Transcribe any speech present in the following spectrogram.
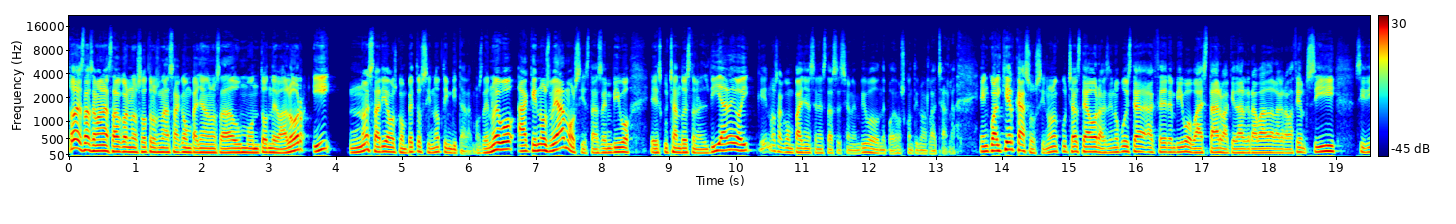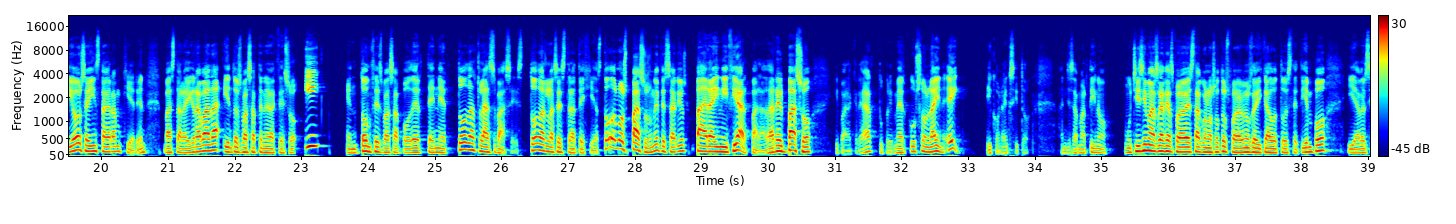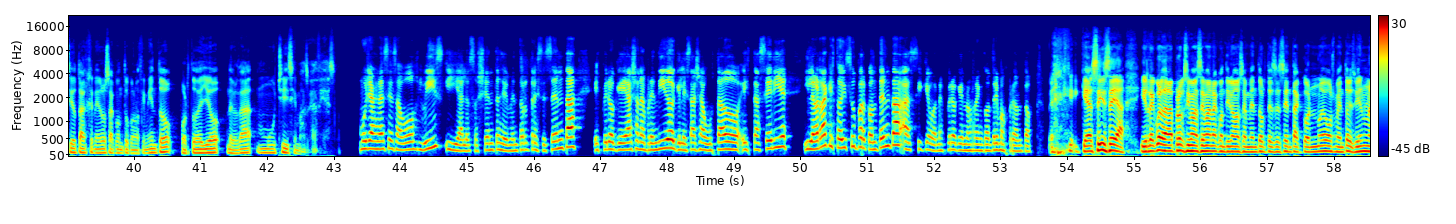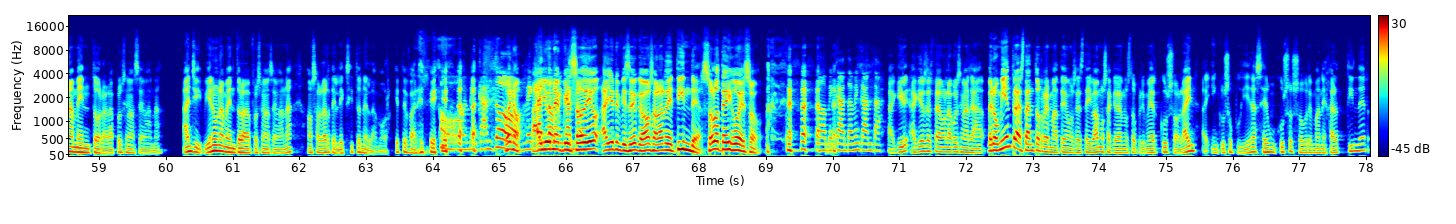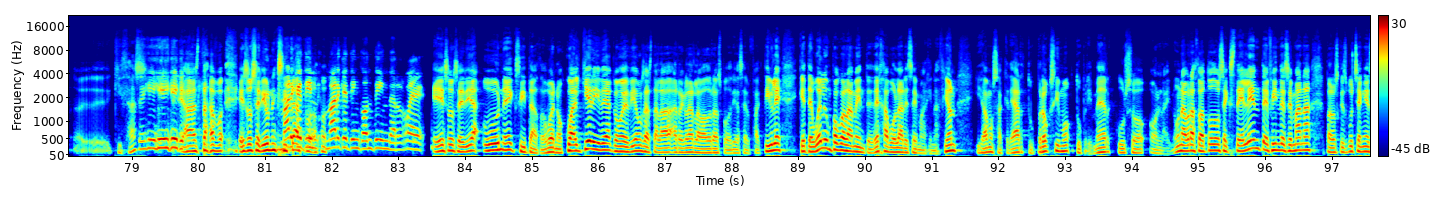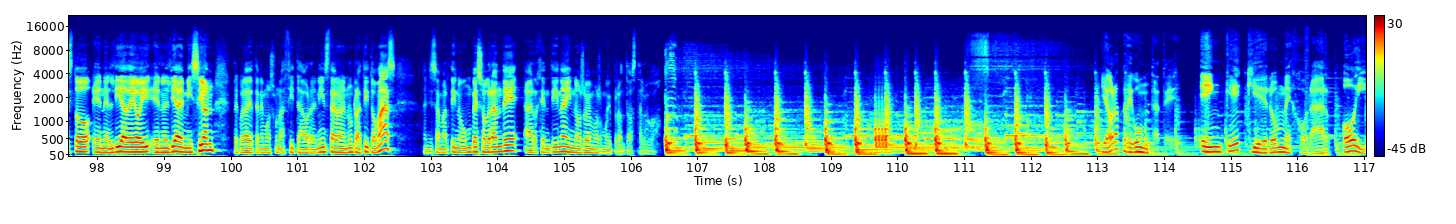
Toda esta semana ha estado con nosotros, nos ha acompañado, nos ha dado un montón de valor y no estaríamos completos si no te invitáramos de nuevo a que nos veamos. Si estás en vivo escuchando esto en el día de hoy, que nos acompañes en esta sesión en vivo donde podemos continuar la charla. En cualquier caso, si no lo escuchaste ahora, si no pudiste acceder en vivo, va a estar, va a quedar grabada la grabación. Si, si Dios e Instagram quieren, va a estar ahí grabada y entonces vas a tener acceso. Y entonces vas a poder tener todas las bases, todas las estrategias, todos los pasos necesarios para iniciar, para dar el paso y para crear tu primer curso online. ¡Ey! Y con éxito. Angesa Martino, muchísimas gracias por haber estado con nosotros, por habernos dedicado todo este tiempo y haber sido tan generosa con tu conocimiento. Por todo ello, de verdad, muchísimas gracias. Muchas gracias a vos, Luis, y a los oyentes de Mentor 360. Espero que hayan aprendido y que les haya gustado esta serie. Y la verdad que estoy súper contenta, así que bueno, espero que nos reencontremos pronto. que así sea. Y recuerda, la próxima semana continuamos en Mentor 360 con nuevos mentores. Viene una mentora la próxima semana. Angie, viene una mentora la próxima semana. Vamos a hablar del éxito en el amor. ¿Qué te parece? Oh, me encantó. bueno, me hay un episodio, hay un episodio que vamos a hablar de Tinder. Solo te digo eso. no, me encanta, me encanta. Aquí, aquí os esperamos la próxima semana. Pero mientras tanto rematemos este y vamos a crear nuestro primer curso online. Incluso pudiera ser un curso sobre manejar Tinder, eh, quizás. Sí. Hasta, eso sería un exitazo. Marketing, marketing con Tinder, re. Eso sería un exitazo. Bueno, cualquier idea, como decíamos, hasta arreglar lavadoras podría ser factible. Que te huele un poco la mente Deja volar esa imaginación y vamos a crear tu próximo, tu primer curso online. Un abrazo a todos, excelente fin de semana para los que escuchen esto en el día de hoy, en el día de emisión. Recuerda que tenemos una cita ahora en Instagram en un ratito más. Angie Martino, un beso grande a Argentina y nos vemos muy pronto. Hasta luego. Y ahora pregúntate, ¿en qué quiero mejorar hoy?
